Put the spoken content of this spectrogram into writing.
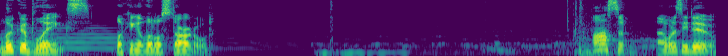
Luca blinks, looking a little startled. Awesome. Uh, what does he do?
